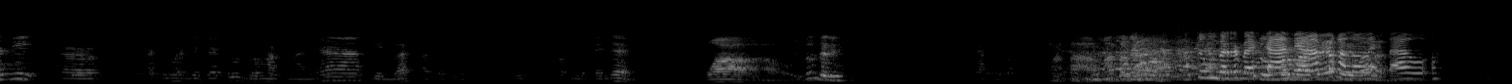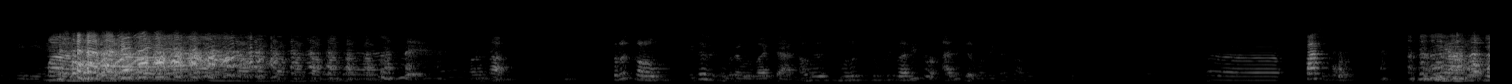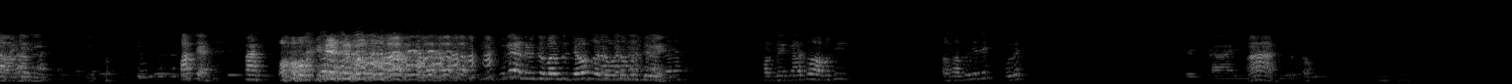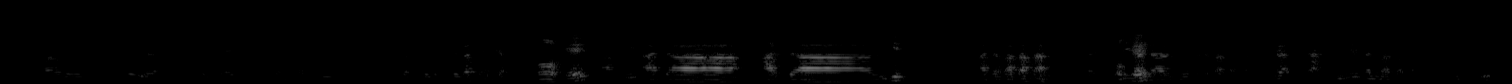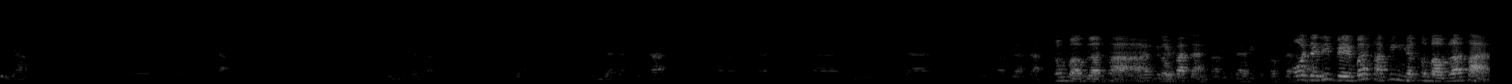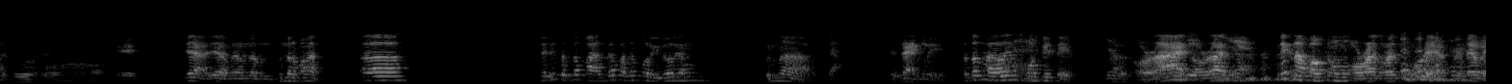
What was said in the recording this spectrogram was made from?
Gue baca sih eh, arti merdeka itu bermaknanya bebas atau tidak tergantung atau independen. Wow, itu dari Yang gue baca mantap, aja. mantap ya. Sumber bacaannya bacanya apa kalau boleh tahu? Wikipedia. Tuh apa sih? Salah satunya deh, boleh? Merdeka itu Ah, cocok. kalau menurut gue ya merdeka itu bukan berarti bebas bebas bebasnya ya Oke. tapi ada ada limit ada batasan gitu ya jadi Oke. ada limit ada batasan juga nah limit dan batasan itu justru yang eh, menjaga kita maksudnya gitu limit dan batasan itu justru yang menjaga kita eh, dari dari dari kebablasan bukan kebebasan tapi dari kebablasan Oh, jadi bebas tapi nggak kebablasan. betul Oh, Oke. Ya, ya benar benar benar banget. Eh jadi tetap ada pada koridor yang benar. Exactly. Tetap hal yang positif. Ya. Alright, alright. Yes. Ini kenapa harus ngomong alright, alright mulu ya, BTW?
